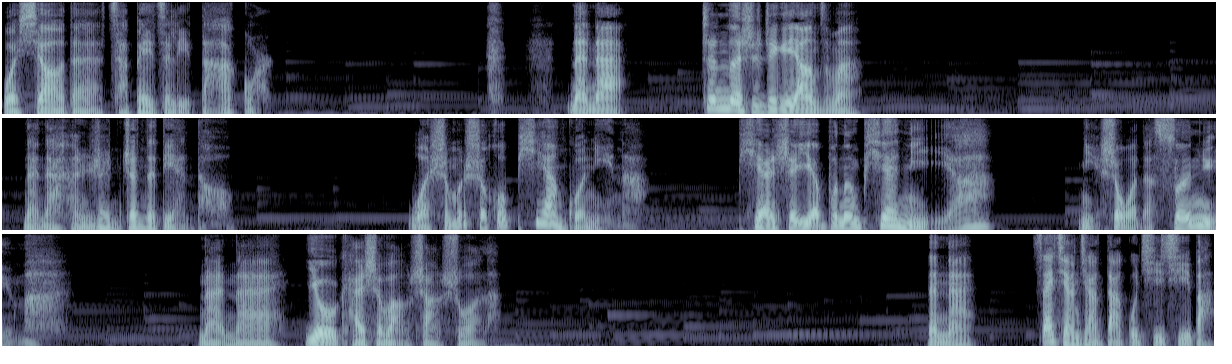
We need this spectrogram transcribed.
我笑得在被子里打滚儿。奶奶，真的是这个样子吗？奶奶很认真的点头。我什么时候骗过你呢？骗谁也不能骗你呀！你是我的孙女嘛。奶奶又开始往上说了。奶奶，再讲讲大姑琪琪吧。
